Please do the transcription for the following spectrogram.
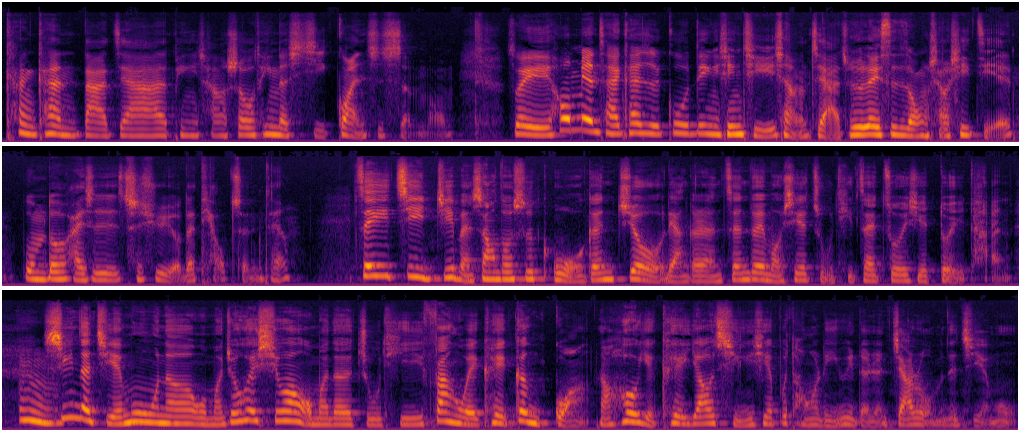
看看大家平常收听的习惯是什么，所以后面才开始固定星期一上架，就是类似这种小细节，我们都还是持续有在调整。这样这一季基本上都是我跟舅两个人针对某些主题在做一些对谈。嗯，新的节目呢，我们就会希望我们的主题范围可以更广，然后也可以邀请一些不同领域的人加入我们的节目。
